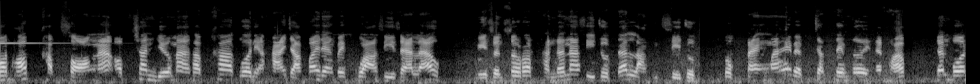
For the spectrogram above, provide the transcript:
ตัวท็อปขับ 2 นะออปชั่นเยอะมากครับ ค่าตัวเนี่ยหายจากป้ายแดงไปกว่า 4 0 0แสนแล้ว มีเซ็นเซอร์รอบคันด้านหน้า 4 จุด ด้านหลังอีก 4 จุด ตกแต่งมาให้แบบจัดเต็มเลยนะครับ ด้านบน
